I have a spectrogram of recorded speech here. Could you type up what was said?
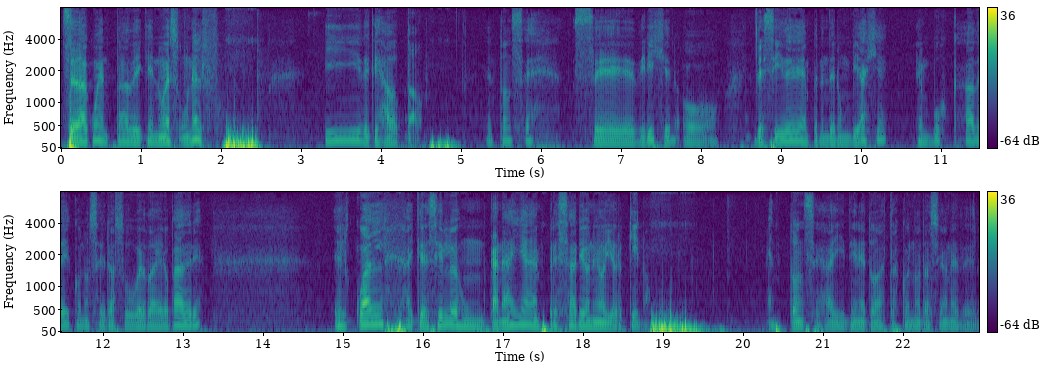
se da cuenta de que no es un elfo y de que es adoptado. Entonces se dirigen o decide emprender un viaje en busca de conocer a su verdadero padre, el cual, hay que decirlo, es un canalla empresario neoyorquino. Entonces ahí tiene todas estas connotaciones del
